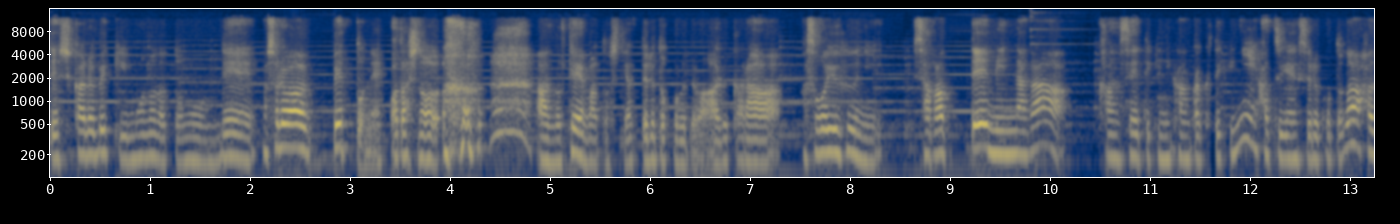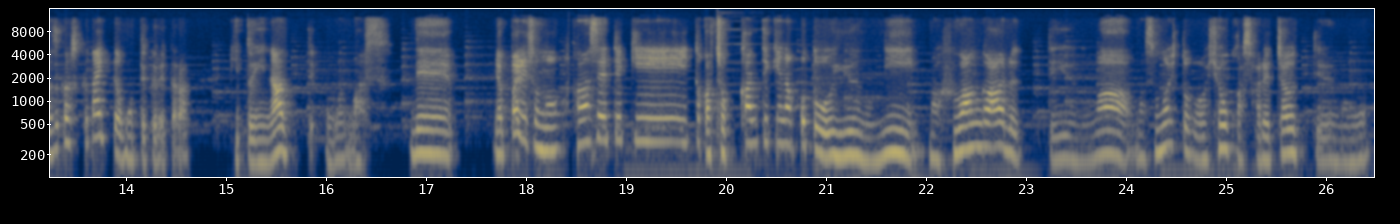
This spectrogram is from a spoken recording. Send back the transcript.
てしかるべきものだと思うんでそれは別途ね私の あのテーマとしてやってるところではあるからそういうふうに下がってみんなが感性的に感覚的に発言することが恥ずかしくないって思ってくれたらきっといいなって思います。でやっぱりその感性的とか直感的なことを言うのに、まあ、不安があるっていうのは、まあ、その人が評価されちゃうっていうのも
